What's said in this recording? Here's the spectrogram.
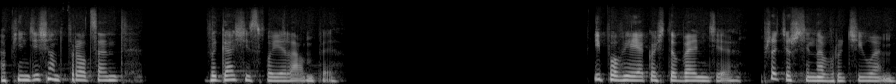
A 50% wygasi swoje lampy i powie, jakoś to będzie. Przecież się nawróciłem.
